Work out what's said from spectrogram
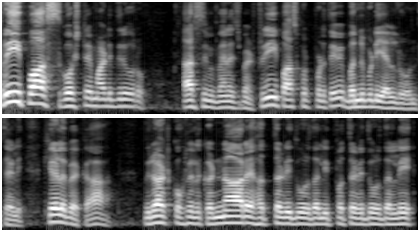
ಫ್ರೀ ಪಾಸ್ ಘೋಷಣೆ ಮಾಡಿದ್ರು ಇವರು. R C B management free pass ಕೊಟ್ಬಿಡ್ತೀವಿ, ಬಂದುಬಿಡಿ ಎಲ್ಲರೂ ಅಂತೇಳಿ ಕೇಳಬೇಕಾ? ವಿರಾಟ್ ಕೊಹ್ಲಿನ ಕಣ್ಣಾರೆ ಹತ್ತಡಿ ದೂರದಲ್ಲಿ, ಇಪ್ಪತ್ತಡಿ ದೂರದಲ್ಲಿ,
